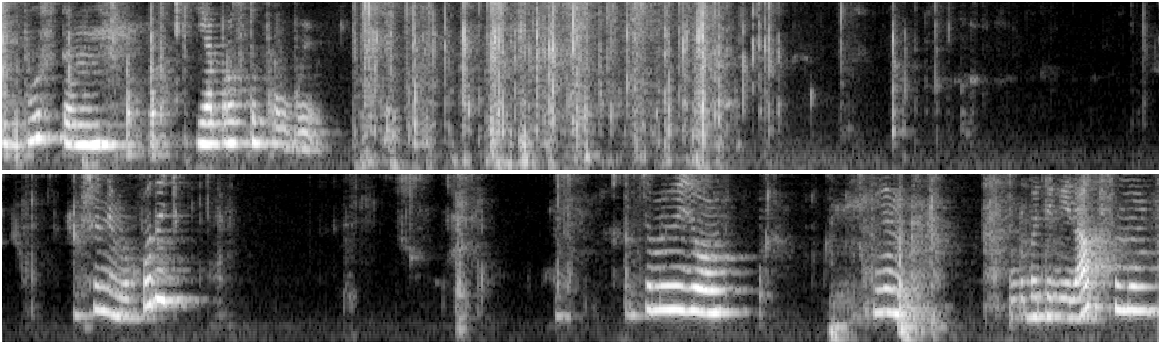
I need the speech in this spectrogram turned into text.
допустимо, я просто пробую. Якщо не виходить, в цьому відео будемо робити в інакшому,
